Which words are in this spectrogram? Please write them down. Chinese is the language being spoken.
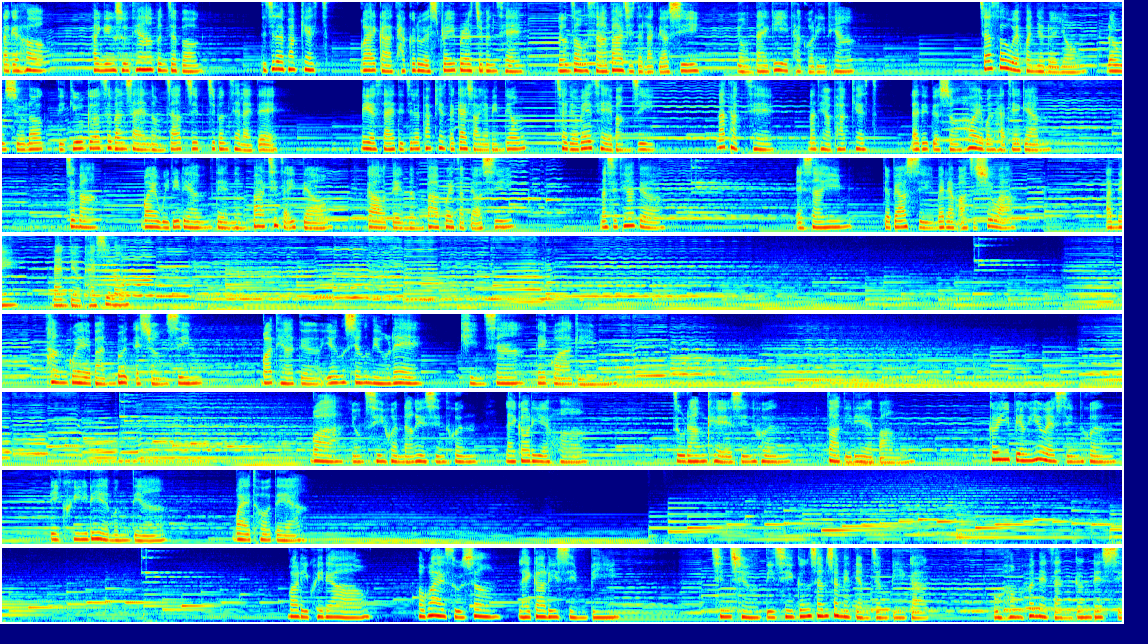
大家好，欢迎收听本节目。伫这个 podcast，我爱甲《塔克鲁的 Stray Bird》这本册，两种三百二十六条诗，用台语读给你听。这所有翻译内容，拢有收录伫九歌出版社《龙爪集》这本册内底。你会使伫这个 podcast 的介绍页面中，找到买册的网址。那读册，那听 podcast，来得到上好的文学体验。即嘛，我会为你念第两百七十一条到第两百八十条诗。若是听到的声音，就表示要念后一首啊。安尼，咱就开始咯。看过万物的伤心，我听到永生牛咧轻声在歌吟。我用七分人的身份来到你的花，自人客的身份住伫你的房，佮以朋友的身份离开你的门庭。我的土地啊！我离开了后，和我的思想来到你身边，亲像伫星光闪闪的点钟边角，有黄昏的残光在闪。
